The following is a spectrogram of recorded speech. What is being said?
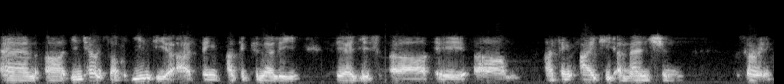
And uh, in terms of India, I think particularly there is a, um, I think IT amendment, sorry,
